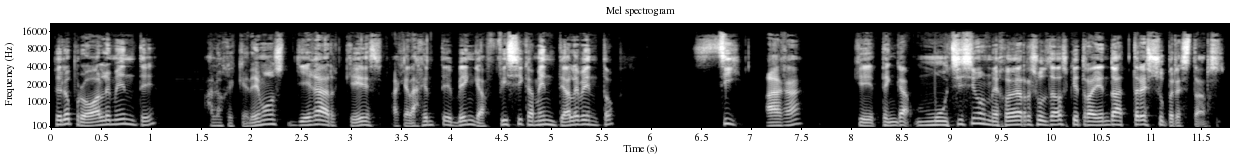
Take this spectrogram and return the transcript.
pero probablemente a lo que queremos llegar, que es a que la gente venga físicamente al evento, sí haga que tenga muchísimos mejores resultados que trayendo a tres superstars.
